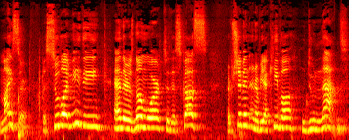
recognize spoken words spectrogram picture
meiser. The suloi midi, and there is no more to discuss. Reb Shimon and Rabbi Akiva do not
